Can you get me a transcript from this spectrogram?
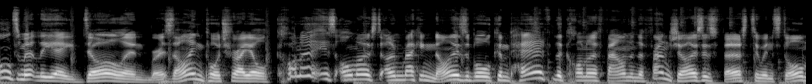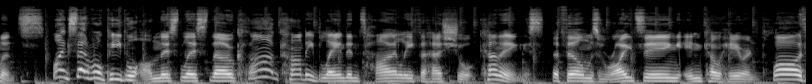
Ultimately a dull and resigned portrayal, Connor is almost unrecognizable compared to the Connor found in the franchise's first two installments. Like several people on this list, though, Clarke can't be blamed entirely for her shortcomings. The film's writing, incoherent plot,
